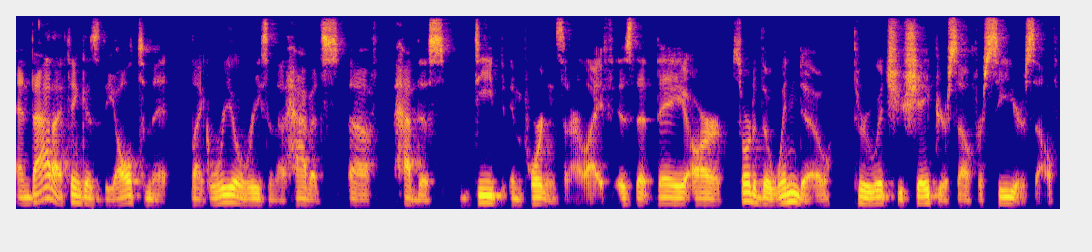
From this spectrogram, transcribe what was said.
And that I think is the ultimate, like, real reason that habits uh, have this deep importance in our life is that they are sort of the window through which you shape yourself or see yourself.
